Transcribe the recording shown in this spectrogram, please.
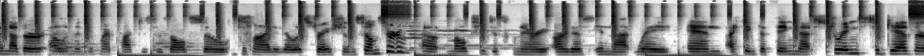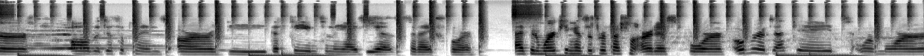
another element of my practice is also design and illustration. So I'm sort of a multidisciplinary artist in that way. And I think the thing that strings together all the disciplines are the, the themes and the ideas that I explore. I've been working as a professional artist for over a decade or more.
